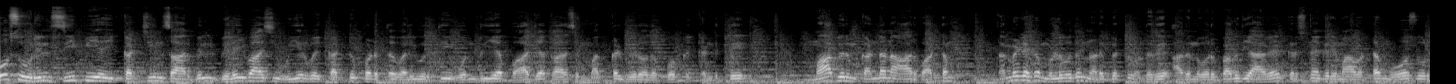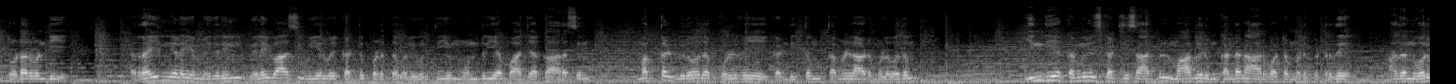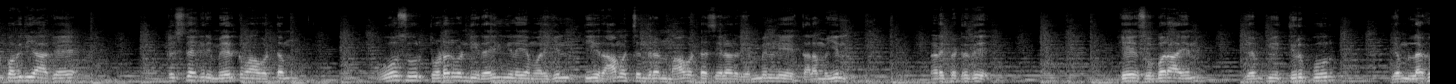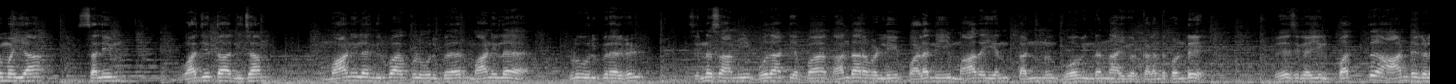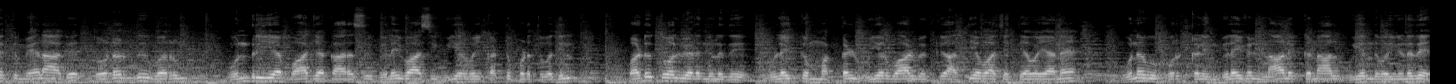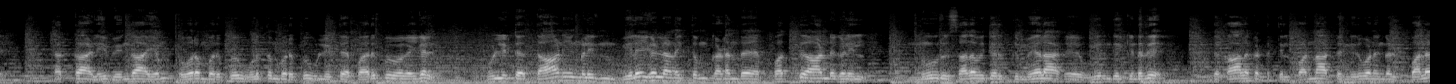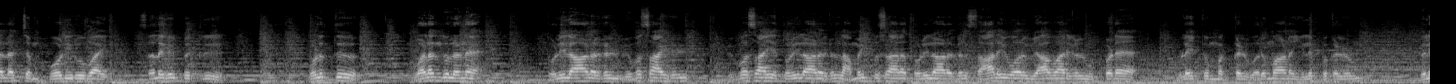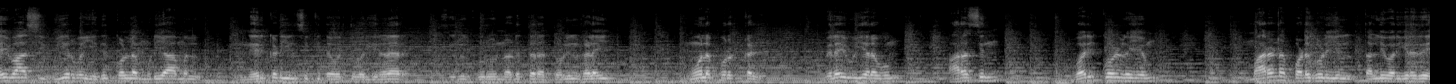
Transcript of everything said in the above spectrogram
ஓசூரில் சிபிஐ கட்சியின் சார்பில் விலைவாசி உயர்வை கட்டுப்படுத்த வலியுறுத்தி ஒன்றிய பாஜக அரசின் மக்கள் விரோத போக்கை கண்டித்து மாபெரும் கண்டன ஆர்ப்பாட்டம் தமிழகம் முழுவதும் நடைபெற்று வந்தது. அதன் ஒரு பகுதியாக கிருஷ்ணகிரி மாவட்டம் ஓசூர் தொடர்வண்டி ரயில் நிலையம் எதிரில் விலைவாசி உயர்வை கட்டுப்படுத்த வலியுறுத்தியும் ஒன்றிய பாஜக அரசின் மக்கள் விரோத கொள்கையை கண்டித்தும் தமிழ்நாடு முழுவதும் இந்திய கம்யூனிஸ்ட் கட்சி சார்பில் மாபெரும் கண்டன ஆர்ப்பாட்டம் நடைபெற்றது. அதன் ஒரு பகுதியாக கிருஷ்ணகிரி மேற்கு மாவட்டம் ஓசூர் தொடர்வண்டி ரயில் நிலையம் அருகில் டி. ராமச்சந்திரன் மாவட்ட செயலாளர் எம்எல்ஏ தலைமையில் நடைபெற்றது. K. Subbarayan MP Tiruppur M. Lakumaiah Salim Wajida Nizam மாநில நிர்வாகக்குழு உறுப்பினர் மாநில குழு உறுப்பினர்கள் சின்னசாமி பூதாட்டியப்பா காந்தாரவள்ளி பழனி மாதையன் கண்ணு கோவிந்தன் ஆகியோர் கலந்து கொண்டு பேசுகையில் பத்து ஆண்டுகளுக்கு மேலாக தொடர்ந்து வரும் ஒன்றிய பாஜக அரசு விலைவாசி உயர்வை கட்டுப்படுத்துவதில் படுதோல்வியடைந்துள்ளது உழைக்கும் மக்கள் உயர் வாழ்வுக்கு அத்தியாவசிய தேவையான உணவுப் பொருட்களின் விலைகள் நாளுக்கு நாள் உயர்ந்து வருகிறது. தக்காளி வெங்காயம் துவரம்பருப்பு உளுத்தம்பருப்பு உள்ளிட்ட பருப்பு வகைகள் உள்ளிட்ட தானியங்களின் விலைகள் அனைத்தும் கடந்த பத்து ஆண்டுகளில் நூறு சதவீதத்திற்கு மேலாக உயர்ந்திருக்கின்றது. இந்த காலகட்டத்தில் பன்னாட்டு நிறுவனங்கள் பல லட்சம் கோடி ரூபாய் சலுகை பெற்று கொளுத்து வளர்ந்துள்ளன. தொழிலாளர்கள் விவசாயிகள் விவசாய தொழிலாளர்கள் அமைப்புசாரா தொழிலாளர்கள் சாலையோர வியாபாரிகள் உட்பட உழைக்கும் மக்கள் வருமான இழப்புகளும் விலைவாசி உயர்வை எதிர்கொள்ள முடியாமல் நெருக்கடியில் சிக்கி தவிர்த்து வருகின்றனர். சிறு குறு நடுத்தர தொழில்களை மூலப்பொருட்கள் விலை உயரவும் அரசின் வரி கொள்கையும் மரண படுகொலியில் தள்ளி வருகிறது.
